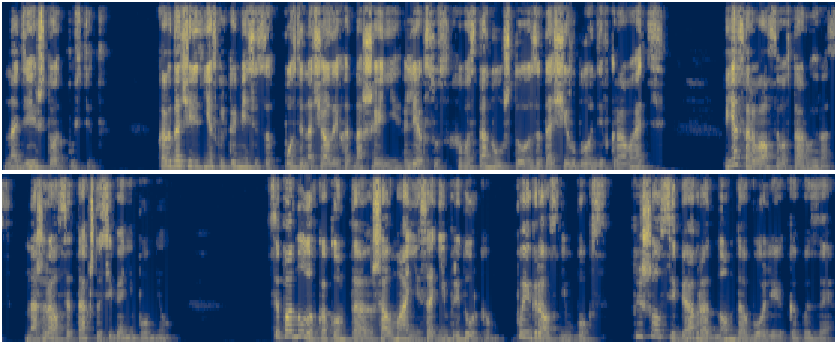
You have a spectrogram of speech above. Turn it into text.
надеясь, что отпустит. Когда через несколько месяцев после начала их отношений Лексус хвостанул, что затащил Блонди в кровать, я сорвался во второй раз. Нажрался так, что себя не помнил. Цепанула в каком-то шалмане с одним придурком. Поиграл с ним в бокс. Пришел в себя в родном до боли КПЗ.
